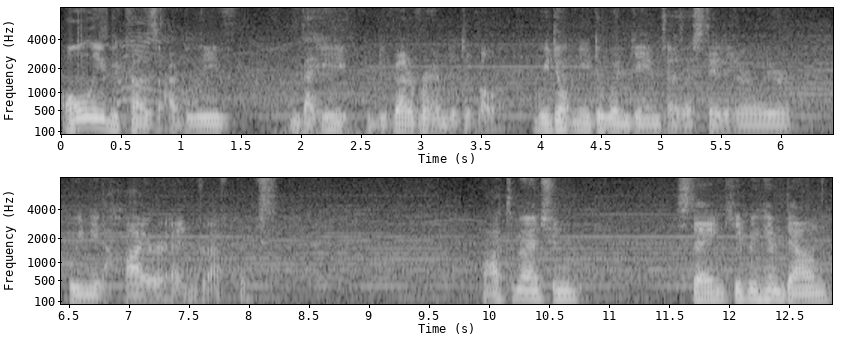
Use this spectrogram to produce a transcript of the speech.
only because I believe that he would be better for him to develop. We don't need to win games, as I stated earlier we need higher end draft picks. Not to mention, staying keeping him down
